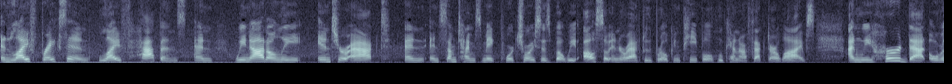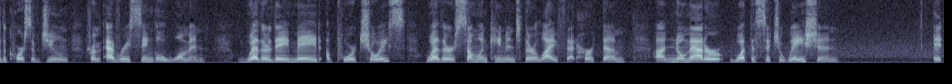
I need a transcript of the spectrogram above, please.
and life breaks in, life happens, and we not only interact and, and sometimes make poor choices, but we also interact with broken people who can affect our lives. And we heard that over the course of June from every single woman, whether they made a poor choice, whether someone came into their life that hurt them, uh, no matter what the situation, it,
